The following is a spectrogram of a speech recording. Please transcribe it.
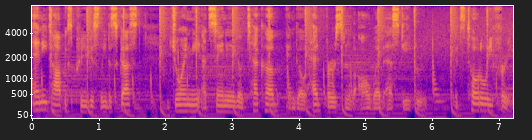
any topics previously discussed, join me at San Diego Tech Hub and go headfirst into the All Web SD group. It's totally free.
